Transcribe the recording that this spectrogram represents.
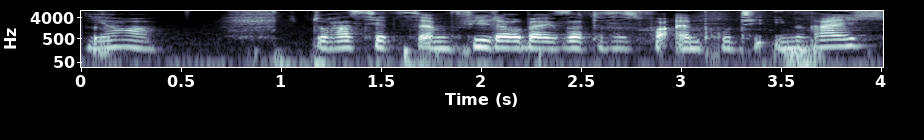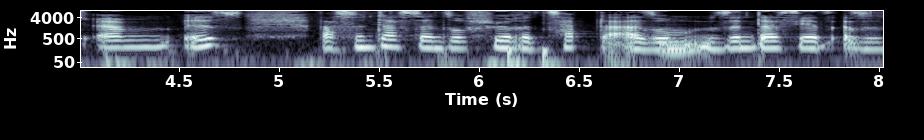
Ja, ja Du hast jetzt ähm, viel darüber gesagt, dass es vor allem proteinreich ähm, ist. Was sind das denn so für Rezepte? Also mhm. sind das jetzt, also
